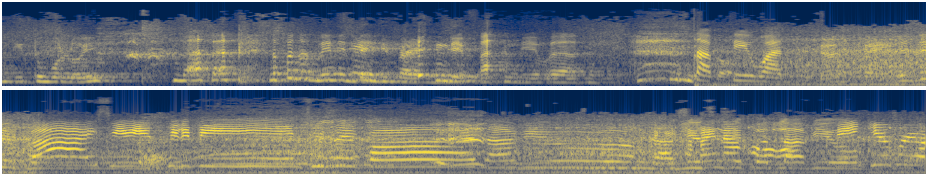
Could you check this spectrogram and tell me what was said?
hindi tumuloy. Yun, hindi? Hindi pa. Hindi pa, hindi pa. Top T1. Bye! See you in Philippines! See you po! Love you! Love you, ako. love you. Thank you for your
